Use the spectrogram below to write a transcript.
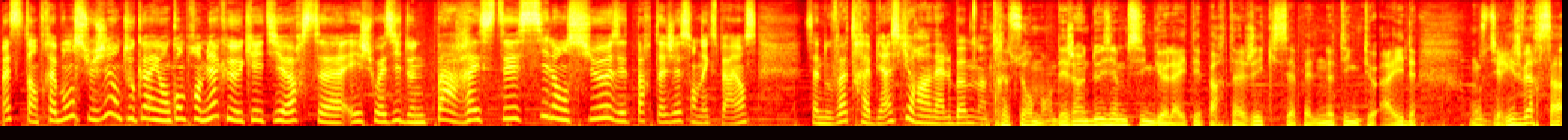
Ouais, c'est un très bon sujet en tout cas et on comprend bien que Katie Hurst ait choisi de ne pas rester silencieuse et de partager son expérience. Ça nous va très bien. Est-ce qu'il y aura un album? Très sûrement. Déjà un deuxième single a été partagé qui s'appelle Nothing to Hide. On se dirige vers ça.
